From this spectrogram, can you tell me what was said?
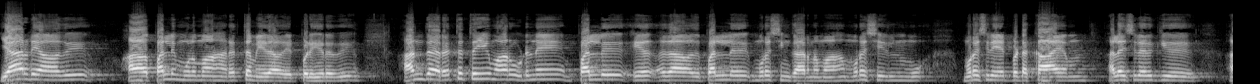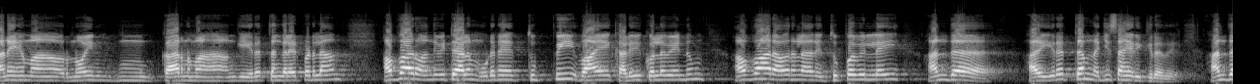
யாருடையாவது பல்லு மூலமாக ரத்தம் ஏதாவது ஏற்படுகிறது அந்த இரத்தத்தையும் அவர் உடனே பல்லு அதாவது பல்லு முரசின் காரணமாக முரசின் முரசில் ஏற்பட்ட காயம் அல்லது சிலருக்கு அநேகமாக ஒரு நோயின் காரணமாக அங்கே இரத்தங்கள் ஏற்படலாம். அவ்வாறு வந்துவிட்டாலும் உடனே துப்பி வாயை கழுவி கொள்ள வேண்டும். அவ்வாறு அவர்கள் அதனை துப்பவில்லை. அந்த அது இரத்தம் நஜிஸாக இருக்கிறது. அந்த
